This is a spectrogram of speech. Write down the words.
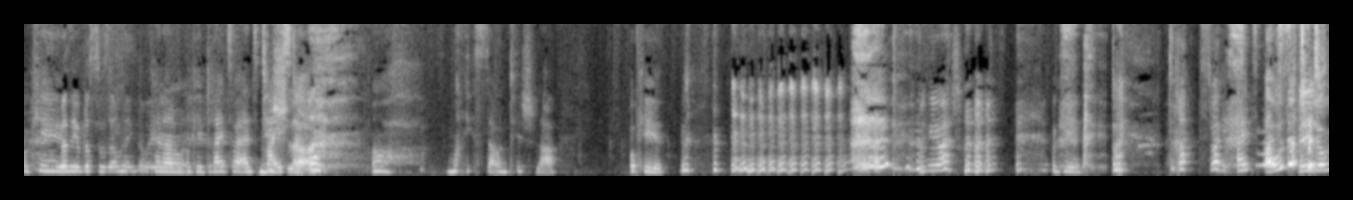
Okay. Ich weiß nicht, ob das zusammenhängt, aber Keine Ahnung. Okay, 3, 2, 1, Tischler. Meister. Meister und Tischler. Okay. okay, warte. Okay. 3, 2, 1, Ausbildung.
